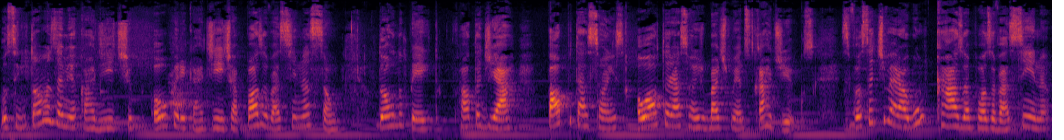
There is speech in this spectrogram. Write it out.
Os sintomas da miocardite ou pericardite após a vacina são dor no peito, falta de ar, palpitações ou alterações de batimentos cardíacos. Se você tiver algum caso após a vacina,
